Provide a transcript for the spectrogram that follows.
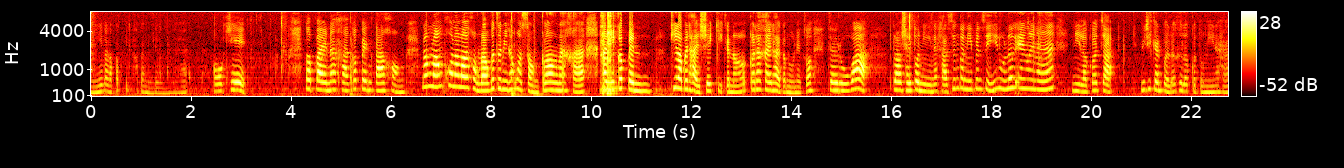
นี้ แล้วเราก็ปิดเข้าไปเหมือนเดิมนะฮะ โอเค ต่อไปนะคะก็เป็นตาของน้องๆโพลารอยด์ของเราก็จะมีทั้งหมด 2 กล้องนะคะ อันนี้ก็เป็นที่เราไปถ่ายเชคกิกันเนาะ ก็ถ้าใครถ่ายกับหนูเนี่ยก็จะรู้ว่าเราใช้ตัวนี้นะคะ ซึ่งตัวนี้เป็นสีที่หนูเลือกเองเลยนะ นี่เราก็จะ วิธีการเปิดก็คือเรากดตรงนี้นะคะ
